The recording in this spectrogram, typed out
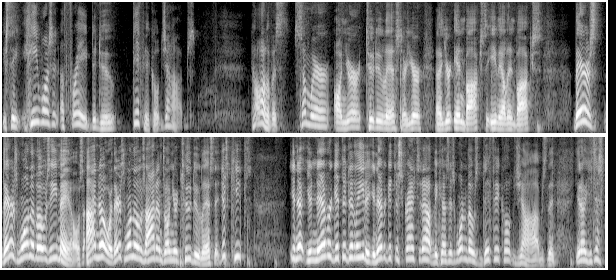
You see, he wasn't afraid to do difficult jobs. Now, all of us, somewhere on your to do list or your, uh, your inbox, the email inbox, there's, there's one of those emails, I know, or there's one of those items on your to do list that just keeps, you know, you never get to delete it. You never get to scratch it out because it's one of those difficult jobs that, you know, you just,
